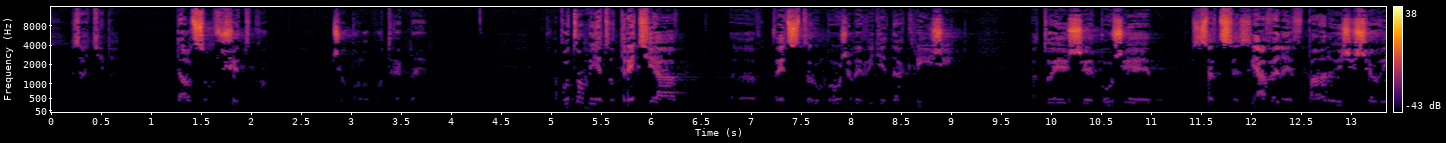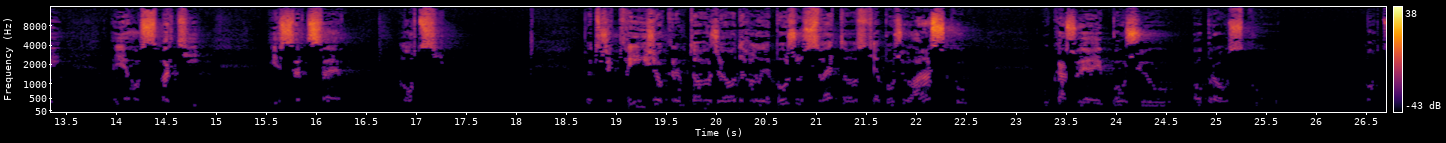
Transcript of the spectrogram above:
za teba. Dal som všetko, čo bolo potrebné. A potom je to tretia e, vec, ktorú môžeme vidieť na kríži. A to je, že Božie srdce zjavené v Pánu Ježišovi a jeho smrti je srdce moci. Pretože kríž, okrem toho, že odhaluje Božú svetosť a Božú lásku, ukazuje aj Božiu obrovskú moc.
